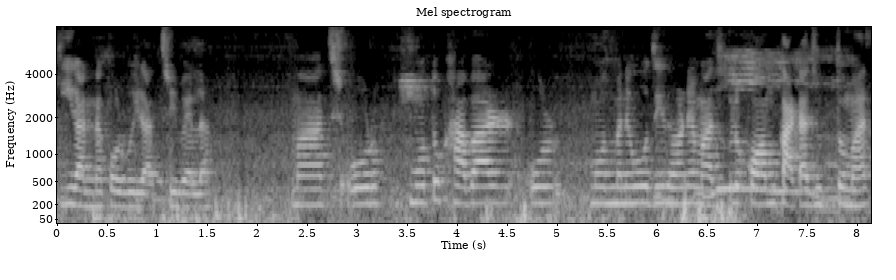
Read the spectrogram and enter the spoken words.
কি রান্না করব এই রাত্রিবেলা? মাছ, ওর মতো খাবার, ওর মানে ও যে ধরনের মাছগুলো কম কাঁটাযুক্ত মাছ,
